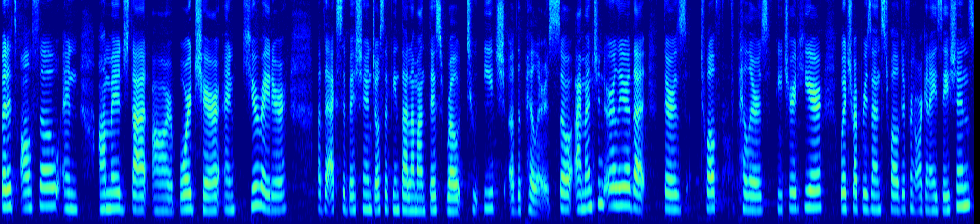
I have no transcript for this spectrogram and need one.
but it's also an homage that our board chair and curator of the exhibition, Josephine Talamantes, wrote to each of the pillars. So I mentioned earlier that there's 12 pillars featured here, which represents 12 different organizations.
